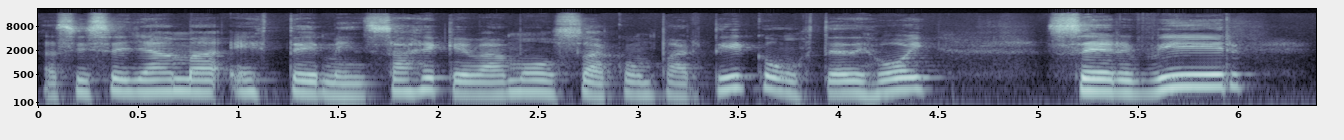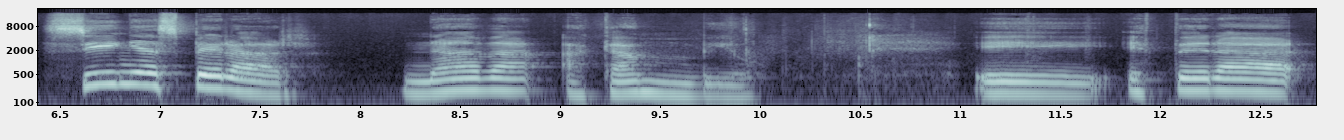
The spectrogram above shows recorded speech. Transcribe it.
Así se llama este mensaje que vamos a compartir con ustedes hoy. Servir sin esperar nada a cambio. Este era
